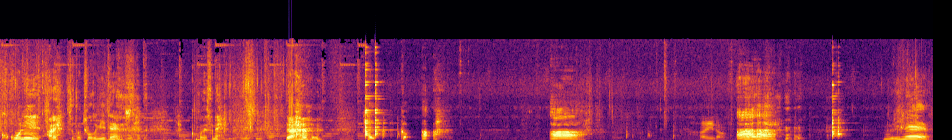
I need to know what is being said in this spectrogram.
ここにあれちょっとちょうど見えてないでした はいここですね。はいこあああ入らん。ああ無理ね。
